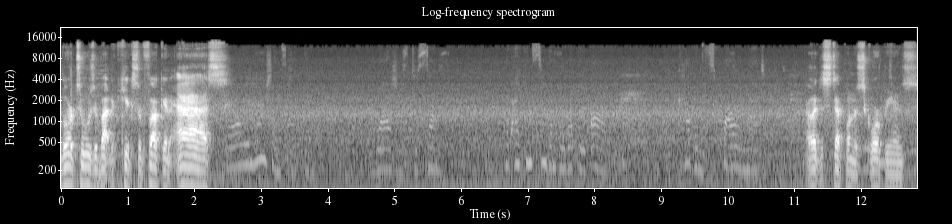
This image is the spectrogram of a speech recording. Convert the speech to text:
Lord Tools about to kick some fucking ass. I like to step on the scorpions.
